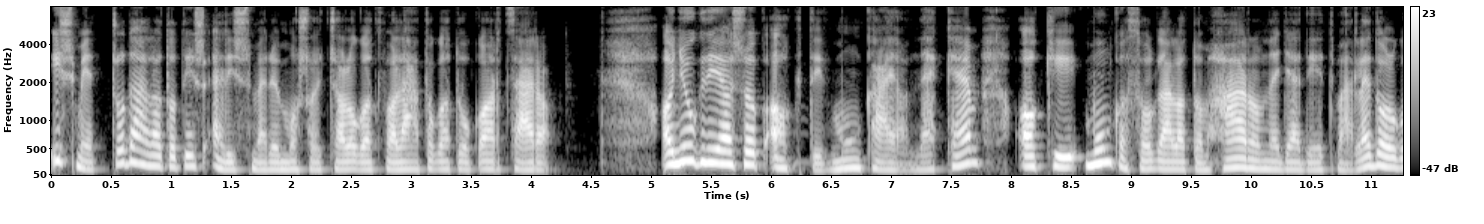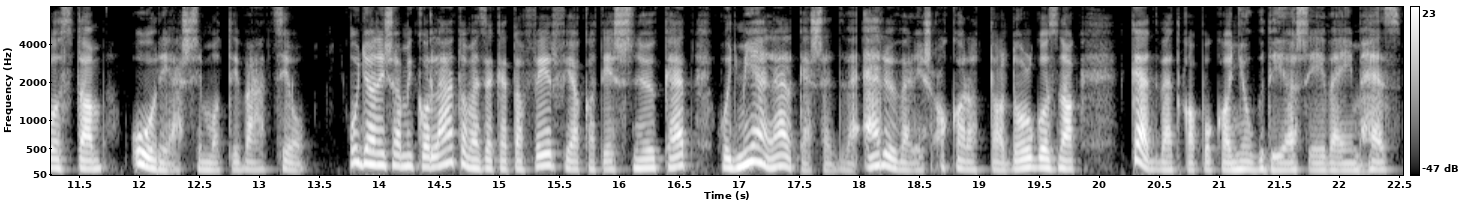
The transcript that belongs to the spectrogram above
ismét csodálatot és elismerő mosolyt csalogatva látogatók arcára. A nyugdíjasok aktív munkája nekem, aki munkaszolgálatom háromnegyedét már ledolgoztam, óriási motiváció. Ugyanis amikor látom ezeket a férfiakat és nőket, hogy milyen lelkesedve, erővel és akarattal dolgoznak, kedvet kapok a nyugdíjas éveimhez.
